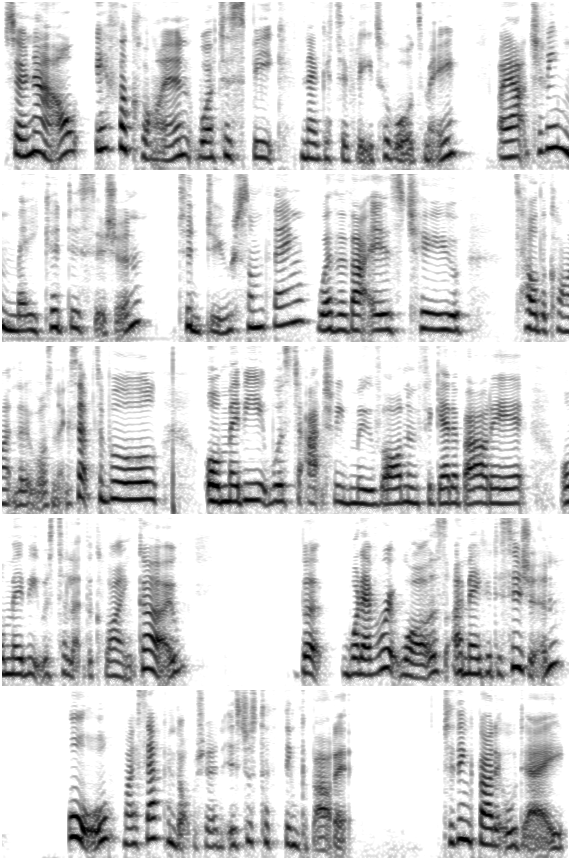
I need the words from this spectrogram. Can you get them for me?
So now, if a client were to speak negatively towards me, I actually make a decision to do something, whether that is to tell the client that it wasn't acceptable, or maybe it was to actually move on and forget about it, or maybe it was to let the client go. But whatever it was, I make a decision. Or my second option is just to think about it, to think about it all day,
